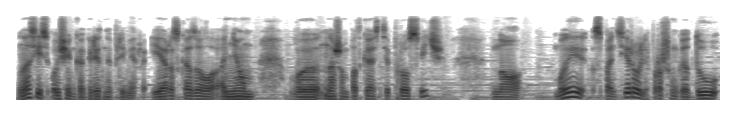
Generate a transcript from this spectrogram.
У нас есть очень конкретный пример. Я рассказывал о нем в нашем подкасте про Switch, но мы спонсировали в прошлом году,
